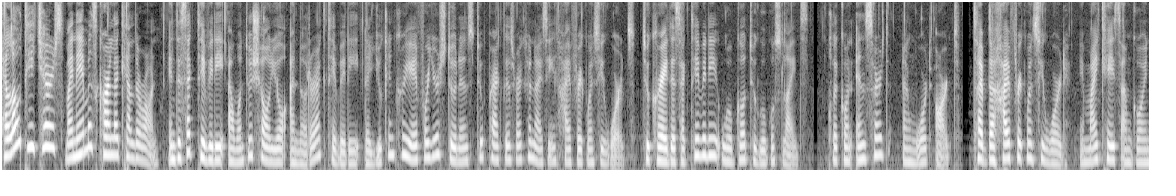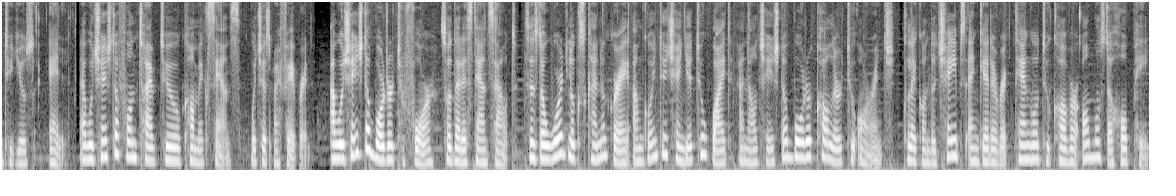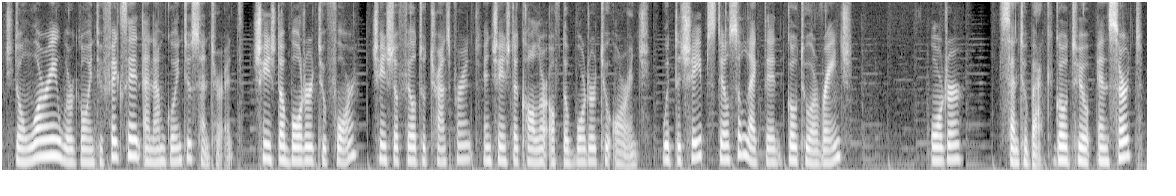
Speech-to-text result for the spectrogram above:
Hello teachers, my name is Carla Calderon. In this activity, I want to show you another activity that you can create for your students to practice recognizing high frequency words. To create this activity, we'll go to Google Slides. Click on Insert and Word Art. Type the high frequency word. In my case, I'm going to use el. I will change the font type to Comic Sans, which is my favorite. I will change the border to 4 so that it stands out. Since the word looks kind of gray, I'm going to change it to white and I'll change the border color to orange. Click on the shapes and get a rectangle to cover almost the whole page. Don't worry, we're going to fix it and I'm going to center it. Change the border to 4, change the fill to transparent, and change the color of the border to orange. With the shape still selected, go to Arrange, Order, Send to Back. Go to Insert,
